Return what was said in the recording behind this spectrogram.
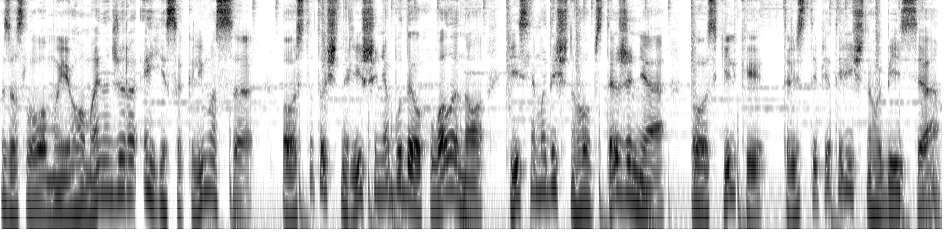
За словами його менеджера Егіса Клімаса, остаточне рішення буде ухвалено після медичного обстеження, оскільки 35-річного бійця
